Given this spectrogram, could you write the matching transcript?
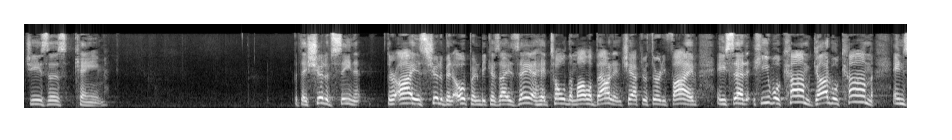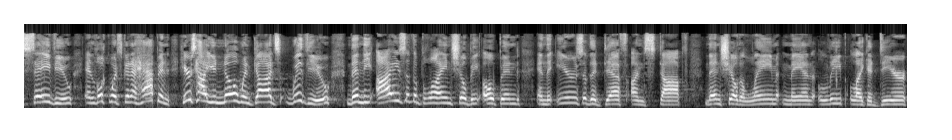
Jesus came. But they should have seen it. Their eyes should have been open because Isaiah had told them all about it in chapter 35. He said, He will come, God will come and save you. And look what's going to happen. Here's how you know when God's with you. Then the eyes of the blind shall be opened and the ears of the deaf unstopped. Then shall the lame man leap like a deer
